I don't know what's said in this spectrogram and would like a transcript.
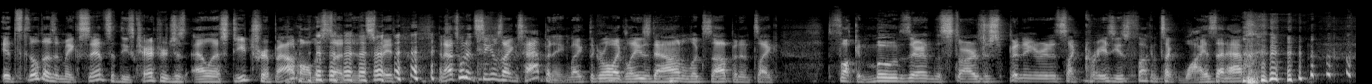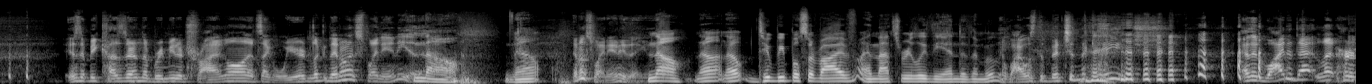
it still doesn't make sense that these characters just LSD trip out all of a sudden in space. And that's what it seems like is happening. Like the girl like lays down and looks up and it's like the fucking moon's there and the stars are spinning her and it's like crazy as fuck. It's like why is that happening? Is it because they're in the Bermuda Triangle and it's like weird? Look, they don't explain any of that. no, no, They don't explain anything. no, no, no. Two people survive, and that's really the end of the movie. Why was the bitch in the cage? and then why did that let her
